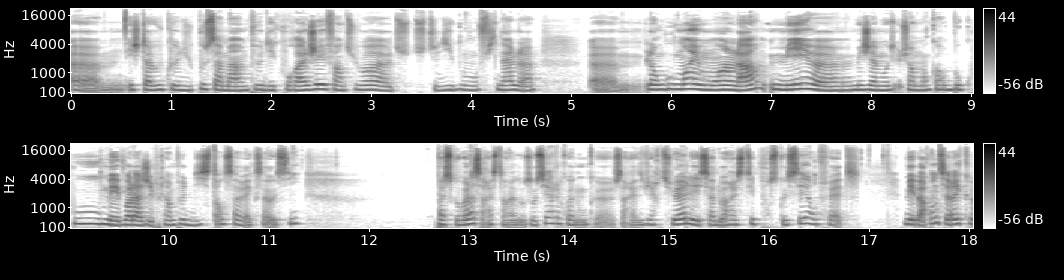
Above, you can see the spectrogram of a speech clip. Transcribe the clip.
Euh, et je t'avoue que du coup, ça m'a un peu découragée. Enfin, tu vois, tu, te dis, bon, au final, euh, l'engouement est moins là, mais, mais j'aime encore beaucoup. Mais voilà, j'ai pris un peu de distance avec ça aussi. Parce que voilà, ça reste un réseau social, quoi. Donc ça reste virtuel et ça doit rester pour ce que c'est, en fait. Mais par contre, c'est vrai que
